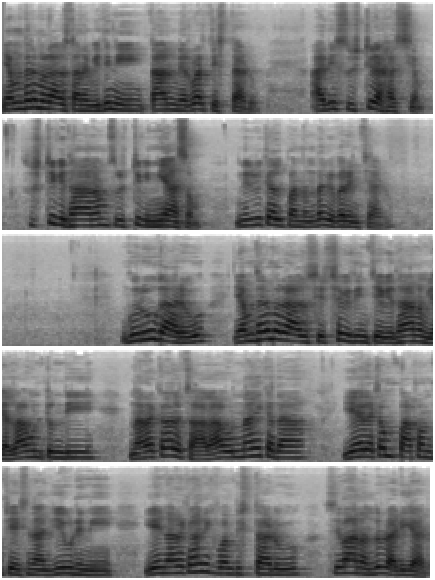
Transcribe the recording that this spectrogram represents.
యమధర్మరాజు తన విధిని తాను నిర్వర్తిస్తాడు. అది సృష్టి రహస్యం. సృష్టి విధానం సృష్టి విన్యాసం నిర్వికల్పనంద వివరించాడు. గురువుగారు యమధర్మరాజు శిక్ష విధించే విధానం ఎలా ఉంటుంది? నరకాలు చాలా ఉన్నాయి కదా. ఏ రకం పాపం చేసిన జీవుడిని ఏ నరకానికి పంపిస్తాడు? శివానందుడు అడిగాడు.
